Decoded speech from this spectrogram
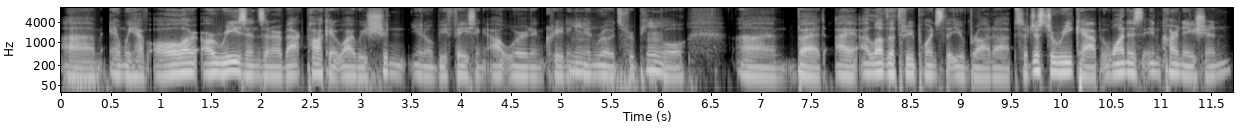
Um, and we have all our, our reasons in our back pocket why we shouldn't, you know, be facing outward and creating Mm. inroads for people. Um, but I, I love the three points that you brought up. So just to recap, one is incarnation,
